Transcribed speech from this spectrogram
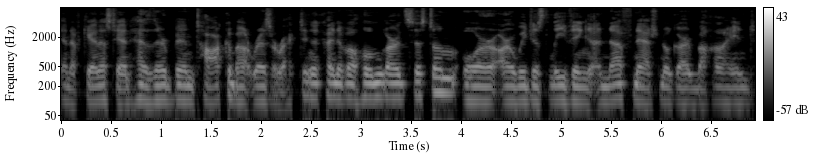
and Afghanistan, has there been talk about resurrecting a kind of a Home Guard system, or are we just leaving enough National Guard behind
